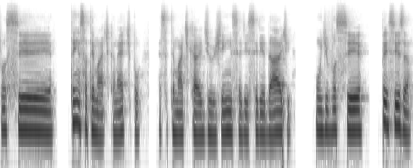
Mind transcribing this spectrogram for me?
Você tem essa temática, né? Tipo, essa temática de urgência, de seriedade, onde você precisa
